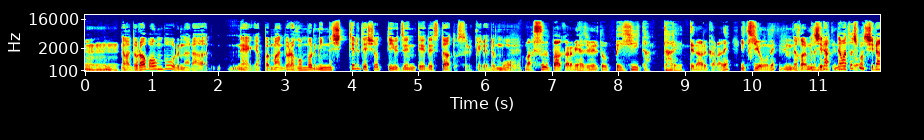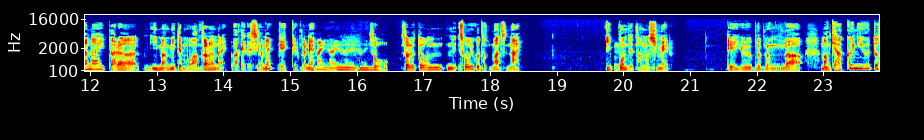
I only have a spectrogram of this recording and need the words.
うんうんだからドラゴンボールなら、ね、やっぱまあドラゴンボールみんな知ってるでしょっていう前提でスタートするけれども、まあ、スーパーから見始めると、ベジータ、誰？ってなるからね。一応ね。うんだからまあ知ら、で私も知らないから、今見てもわからないわけですよね、結局ね。はいはいはいはい。そう。それと、んそういうことがまずない。一本で楽しめるっていう部分が、まあ逆に言うと、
